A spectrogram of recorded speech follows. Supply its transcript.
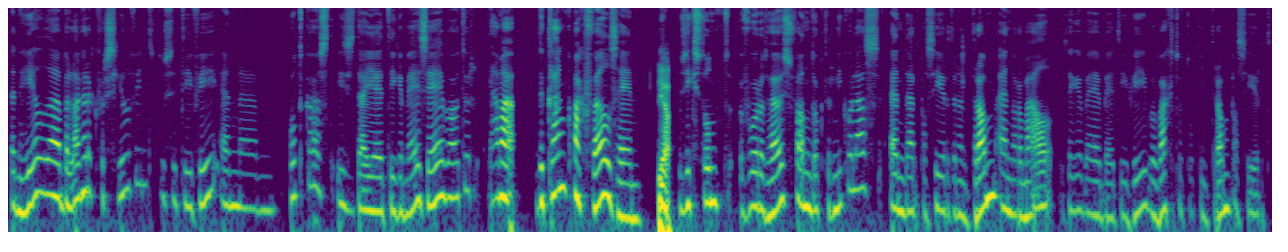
een heel eh, belangrijk verschil vind tussen tv en ehm, podcast? Is dat jij tegen mij zei, Wouter, ja, maar de klank mag vuil zijn. Ja. Dus ik stond voor het huis van dokter Nicolas en daar passeerde een tram. En normaal zeggen wij bij tv, we wachten tot die tram passeert.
